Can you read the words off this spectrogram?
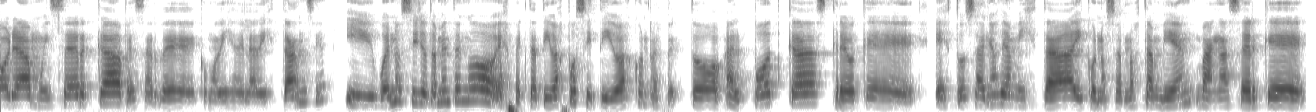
hora, muy cerca, a pesar de, como dije, de la distancia. Y bueno, sí, yo también tengo expectativas positivas con respecto al podcast. Creo que estos años de amistad y conocernos también van a hacer que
